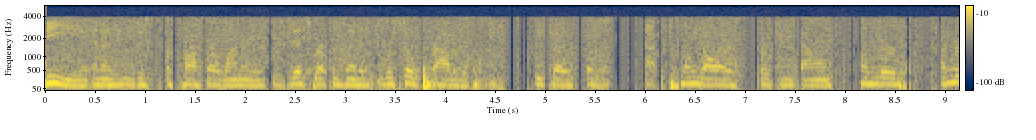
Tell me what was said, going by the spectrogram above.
me, and I think just across our winery, this represented. We're so proud of this wine because of at twenty dollars for three balance, under under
